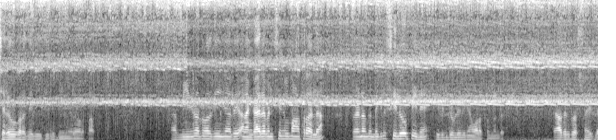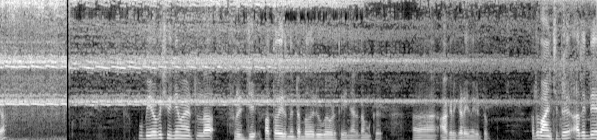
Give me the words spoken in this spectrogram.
ചിലവ് കുറഞ്ഞ രീതിയിൽ മീനുകളെ വളർത്താം. മീനുകളെന്ന് പറഞ്ഞു കഴിഞ്ഞാൽ അലങ്കാര മത്സ്യങ്ങൾ മാത്രമല്ല വേണമെന്നുണ്ടെങ്കിൽ സിലോപ്പീനെ ഇതിന്റെ ഉള്ളിൽ ഞാൻ വളർത്തുന്നുണ്ട്. യാതൊരു പ്രശ്നമില്ല. ഉപയോഗശൂന്യമായിട്ടുള്ള ഫ്രിഡ്ജ് പത്തോ ഇരുന്നൂറ്റമ്പതോ രൂപ കൊടുത്തു കഴിഞ്ഞാൽ നമുക്ക് ആക്രിക്കടയിൽ നിന്ന് കിട്ടും. അത് വാങ്ങിച്ചിട്ട് അതിന്റെ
